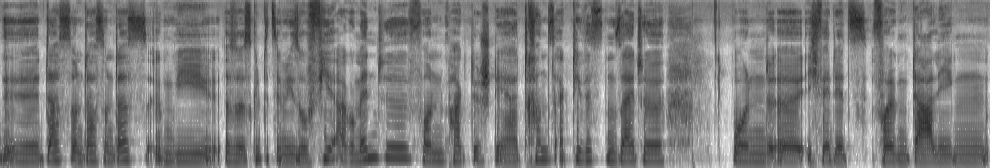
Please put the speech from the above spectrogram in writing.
äh, das und das und das irgendwie, also es gibt jetzt irgendwie so vier Argumente von praktisch der Transaktivistenseite und äh, ich werde jetzt folgend darlegen,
